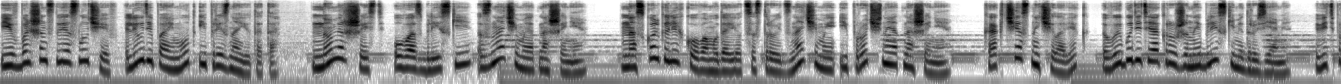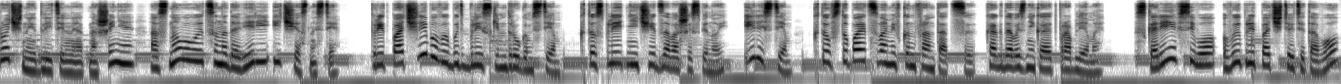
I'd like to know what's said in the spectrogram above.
И в большинстве случаев люди поймут и признают это. Номер шесть. У вас близкие, значимые отношения. Насколько легко вам удается строить значимые и прочные отношения? Как честный человек, вы будете окружены близкими друзьями, ведь прочные длительные отношения основываются на доверии и честности. Предпочли бы вы быть близким другом с тем, кто сплетничает за вашей спиной, или с тем, кто вступает с вами в конфронтацию, когда возникают проблемы? Скорее всего, вы предпочтете того,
